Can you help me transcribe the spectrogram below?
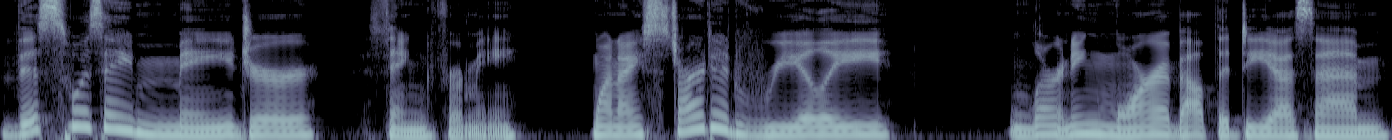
This was a major thing for me. When I started really learning more about the DSM,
